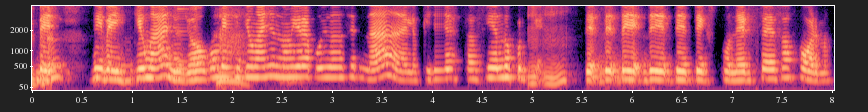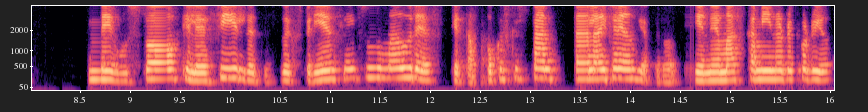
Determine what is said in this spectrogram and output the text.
de, 23. de 21 años. Yo con 21 años no hubiera podido hacer nada de lo que ella está haciendo porque Mm, de, de, de, de, de- de exponerse de esa forma. Me gustó que Lefil, desde su experiencia y su madurez, que tampoco es que es tanta la diferencia, pero tiene más camino recorrido,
